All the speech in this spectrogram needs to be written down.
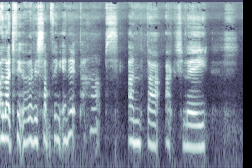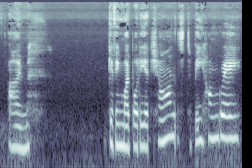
I like to think that there is something in it, perhaps, and that actually I'm giving my body a chance to be hungry.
